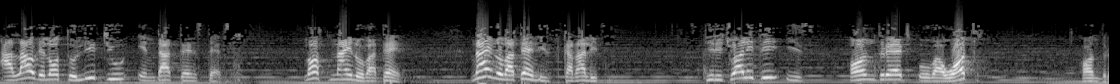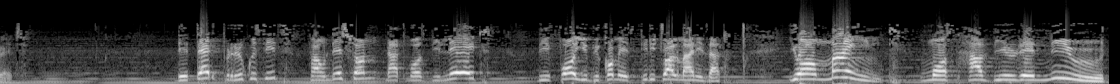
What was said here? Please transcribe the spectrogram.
allow the Lord to lead you in that 10 steps. Not 9 over 10. 9 over 10 is carnality. Spirituality is 100 over what? 100. The third prerequisite, foundation that must be laid before you become a spiritual man is that your mind must have been renewed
